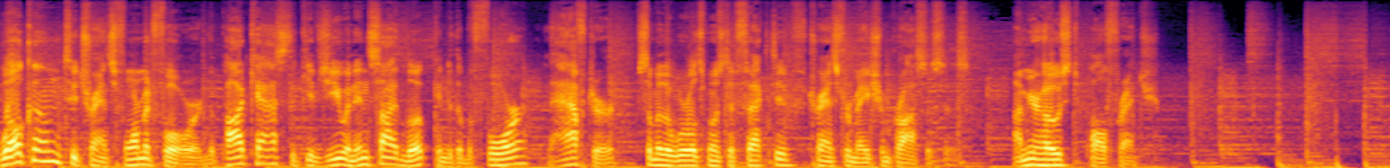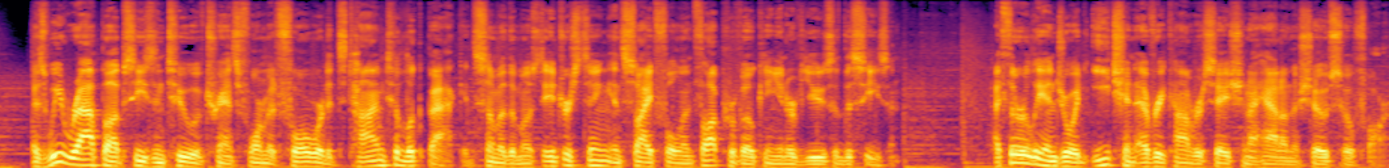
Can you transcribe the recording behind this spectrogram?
Welcome to Transform It Forward, the podcast that gives you an inside look into the before and after some of the world's most effective transformation processes. I'm your host, Paul French. As we wrap up season two of Transform It Forward, it's time to look back at some of the most interesting, insightful, and thought provoking interviews of the season. I thoroughly enjoyed each and every conversation I had on the show so far.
